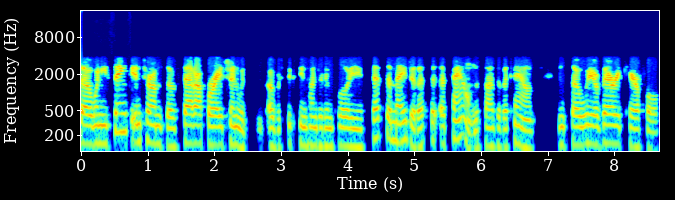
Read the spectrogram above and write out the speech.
so when you think in terms of that operation with over 1,600 employees, that's a major, that's a, a town, the size of a town. And so we are very careful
